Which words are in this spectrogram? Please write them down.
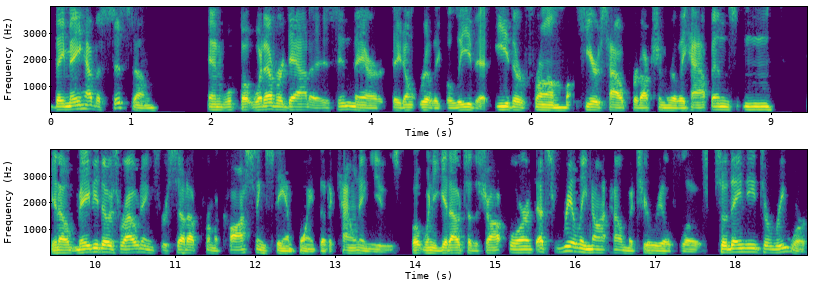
they may have a system and but whatever data is in there they don't really believe it either from here's how production really happens mm, you know maybe those routings were set up from a costing standpoint that accounting used but when you get out to the shop floor that's really not how material flows. So they need to rework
